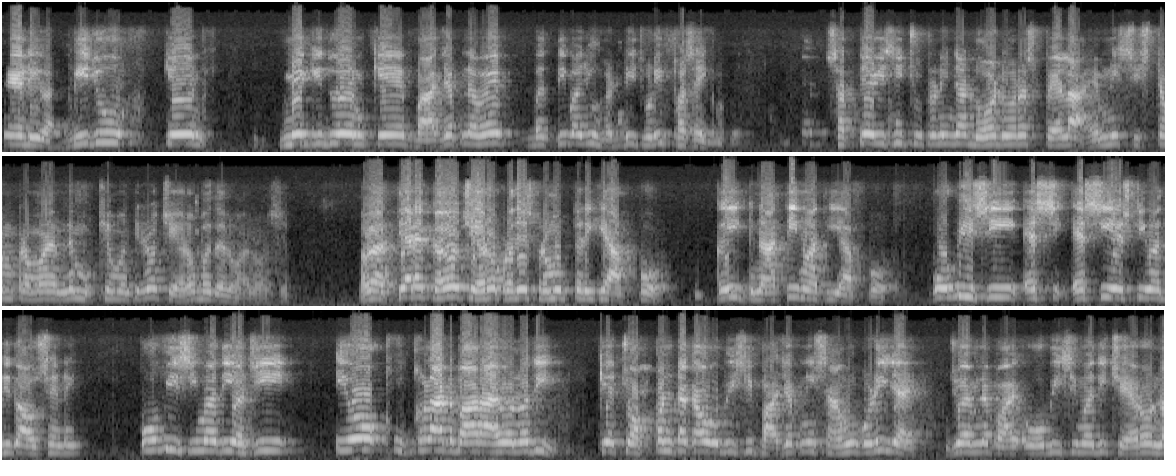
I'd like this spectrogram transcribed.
પહેલી વાત. બીજું કે મેં કીધું એમ કે ભાજપને હવે બધી બાજુ હડ્ડી થોડી ફસાઈ ગઈ સત્યાવીસની ચૂંટણીના દોઢ વર્ષ પહેલા એમની સિસ્ટમ પ્રમાણે એમને મુખ્યમંત્રીનો ચહેરો બદલવાનો છે. હવે અત્યારે કયો ચહેરો પ્રદેશ પ્રમુખ તરીકે આપવો? કઈ જ્ઞાતિમાંથી આપવો? ઓબીસી, એસસી એસટી માંથી તો આવશે નહીં. ઓબીસી માંથી હજી એવો ઉકળાટ બહાર આવ્યો નથી કે ચોપન ટકા ઓબીસી ભાજપની સામુ પડી જાય જો એમને ઓબીસી માંથી ચહેરો ન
